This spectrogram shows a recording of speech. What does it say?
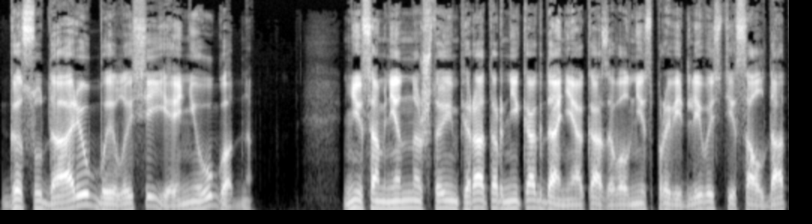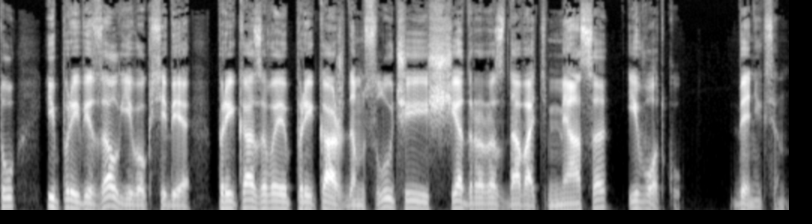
Государю было сие неугодно Несомненно, что император никогда не оказывал несправедливости солдату и привязал его к себе, приказывая при каждом случае щедро раздавать мясо и водку. Бениксен.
